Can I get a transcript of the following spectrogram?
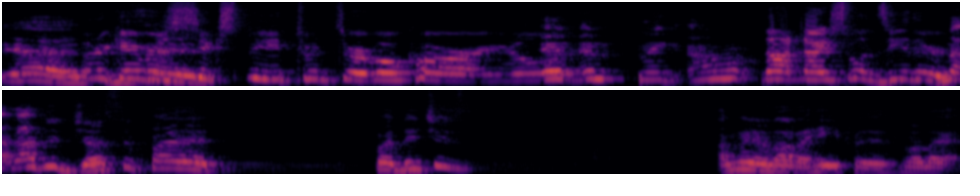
Yeah. it's 100k for a six-speed twin turbo car, you know, And, and like I don't not nice ones either. not not to justify that, but they just. I'm getting a lot of hate for this, but like,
